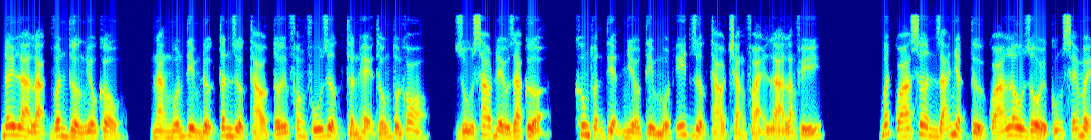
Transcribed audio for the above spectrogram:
đây là Lạc Vân Thường yêu cầu, nàng muốn tìm được tân dược thảo tới phong phú dược thần hệ thống tồn kho, dù sao đều ra cửa, không thuận tiện nhiều tìm một ít dược thảo chẳng phải là lãng phí. Bất quá sơn giã nhật tử quá lâu rồi cũng sẽ mệt,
